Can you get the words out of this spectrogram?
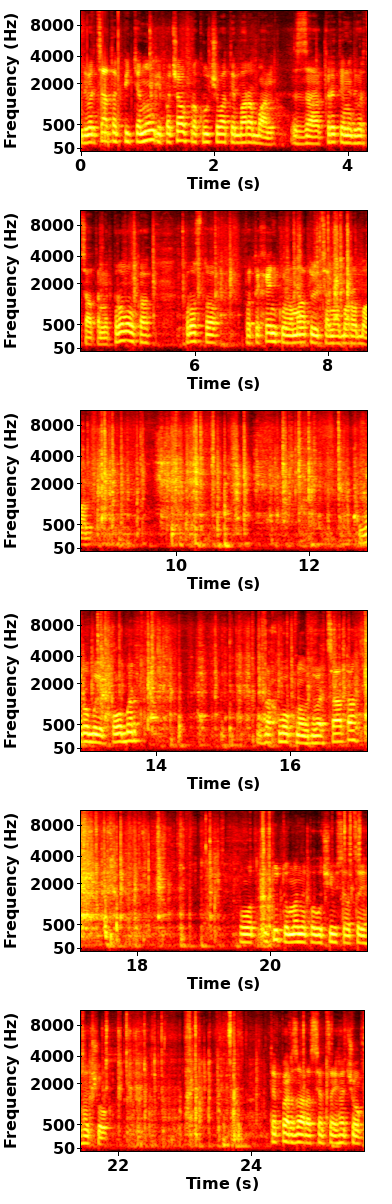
дверцята підтягнув і почав прокручувати барабан з закритими дверцятами. Проволока просто потихеньку наматується на барабан. Зробив оберт, захлопнув дверцята. От, і тут у мене вийшов оцей гачок. Тепер зараз я цей гачок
